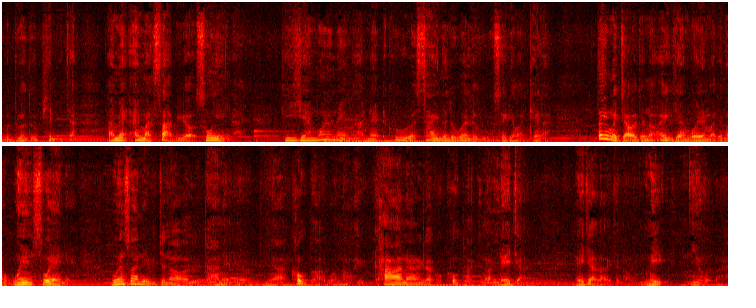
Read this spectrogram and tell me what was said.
ဘူးသူကသူဖြစ်နေကြဒါပေမဲ့အဲ့မှာစပြီးတော့စိုးရင်လာ ဒီရန်ပွဲနဲ့ငါနဲ့တခုခုတော့ဆိုင်တယ်လို့ပဲလို့စိတ်ထဲမှာထင်လာတိတ်မကြောက်ကျွန်တော်အဲ့ရန်ပွဲထဲမှာကျွန်တော်ဝင်းဆွဲနေဝင်းဆွဲနေပြီကျွန်တော်လို့ဓာတ်နဲ့ဒီကခုတ်သွားပေါ့နော်အဲ့ခါနာလေးကိုခုတ်သွားကျွန်တော်လဲကြလဲကြတော့ကျွန်တော်မေ့ညောသွား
